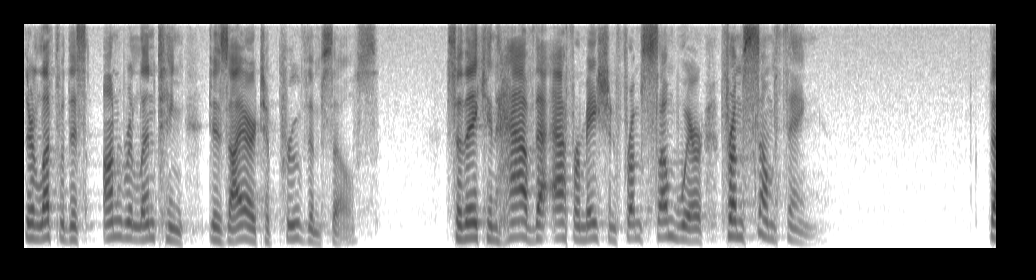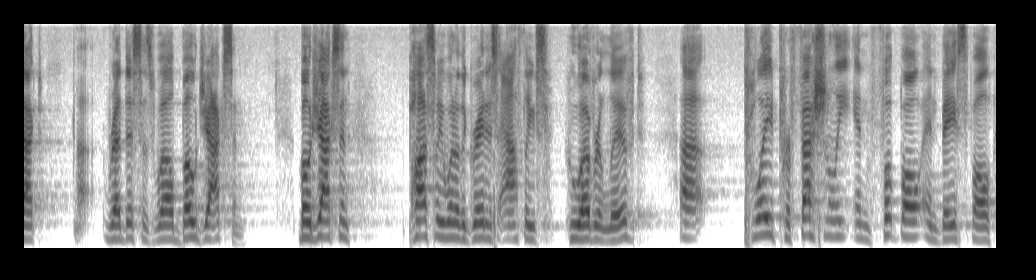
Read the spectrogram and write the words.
they're left with this unrelenting desire to prove themselves so they can have that affirmation from somewhere, from something. In fact, I read this as well. Bo Jackson. Bo Jackson, possibly one of the greatest athletes who ever lived, uh, played professionally in football and baseball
